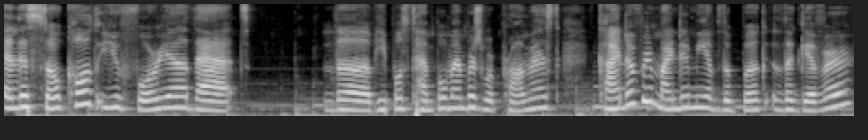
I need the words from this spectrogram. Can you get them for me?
And this so called euphoria that the People's Temple members were promised kind of reminded me of the book The Giver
